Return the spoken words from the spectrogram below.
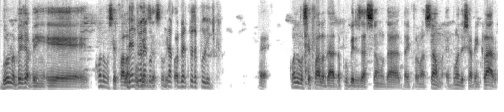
Bruno, veja bem, é, quando você fala dentro pulverização da, da cobertura política, é, quando você fala da, da pulverização da, da informação, é bom deixar bem claro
